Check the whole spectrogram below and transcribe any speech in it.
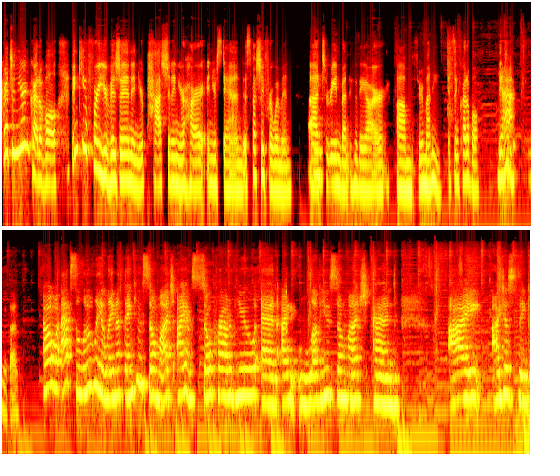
Gretchen, you're incredible. Thank you for your vision and your passion and your heart and your stand, especially for women, uh, to reinvent who they are um, through money. It's incredible. Yeah. with us. Oh, absolutely, Elena. Thank you so much. I am so proud of you and I love you so much. And I I just think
